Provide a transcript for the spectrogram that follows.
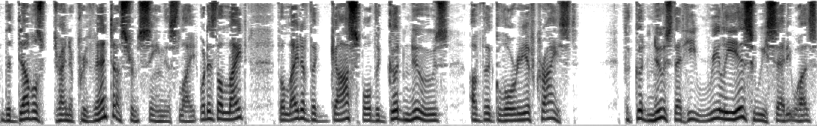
The devil's trying to prevent us from seeing this light. What is the light? The light of the gospel, the good news of the glory of Christ. The good news that he really is who he said he was.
